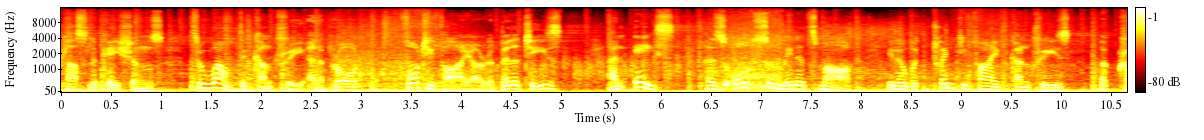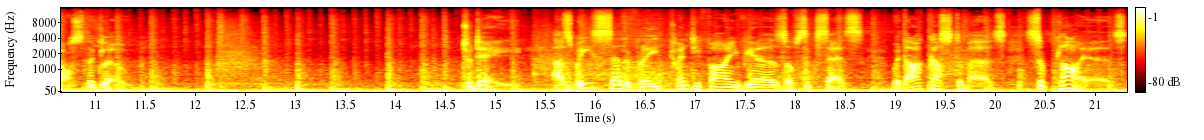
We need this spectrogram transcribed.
plus locations throughout the country and abroad fortify our abilities and ACE has also made its mark in over 25 countries across the globe. Today, as we celebrate 25 years of success with our customers, suppliers,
